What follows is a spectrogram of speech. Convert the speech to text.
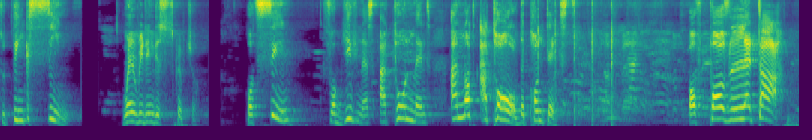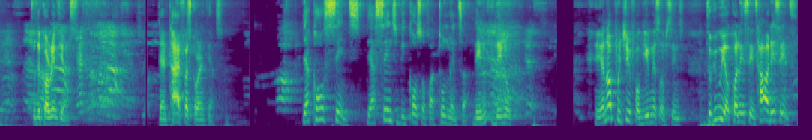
to think sin when reading this scripture. But sin, forgiveness, atonement are not at all the context of Paul's letter to the Corinthians. The entire First Corinthians. They are called saints. They are saints because of atonement, sir. They, they know. You're not preaching forgiveness of sins. To people you're calling saints, how are they saints?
